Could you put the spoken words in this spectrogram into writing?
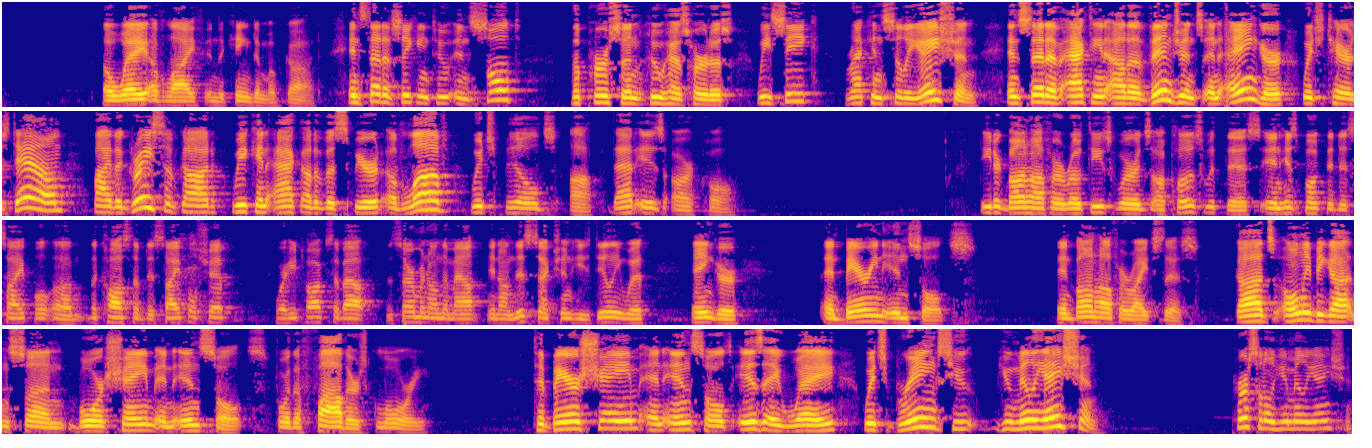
a way of life in the kingdom of God. Instead of seeking to insult the person who has hurt us, we seek reconciliation. Instead of acting out of vengeance and anger, which tears down, by the grace of God, we can act out of a spirit of love, which builds up. That is our call. Dietrich Bonhoeffer wrote these words. I'll close with this in his book, The Disciple, um, The Cost of Discipleship, where he talks about the Sermon on the Mount. And on this section, he's dealing with anger and bearing insults. And Bonhoeffer writes this God's only begotten Son bore shame and insults for the Father's glory. To bear shame and insults is a way which brings hu- humiliation personal humiliation,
